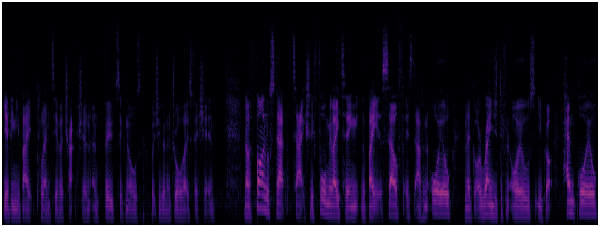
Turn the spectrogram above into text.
giving your bait plenty of attraction and food signals which are going to draw those fish in. Now the final step to actually formulating the bait itself is to add an oil and they've got a range of different oils. You've got hemp oil,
